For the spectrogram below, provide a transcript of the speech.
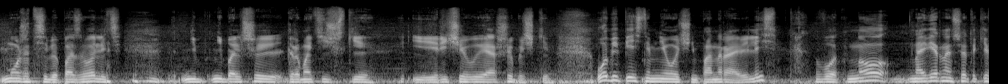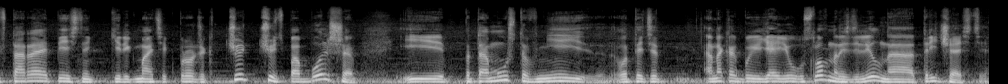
может себе позволить не- небольшие грамматические и речевые ошибочки. Обе песни мне очень понравились, вот, но, наверное, все-таки вторая песня Kerygmatic Project чуть-чуть побольше, и потому что в ней вот эти... Она как бы, я ее условно разделил на три части.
